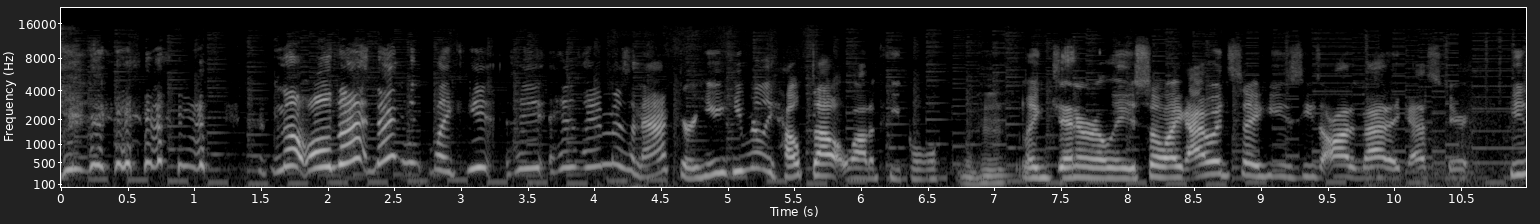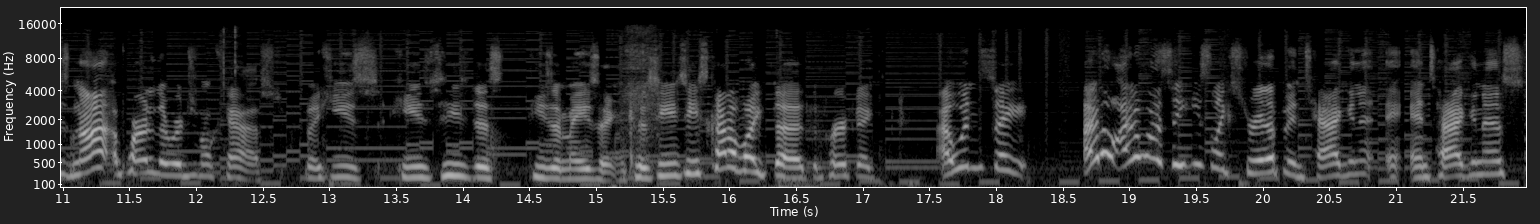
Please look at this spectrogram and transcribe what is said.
No, well that that like he, he his him as an actor, he he really helped out a lot of people, hmm like generally. So like I would say he's he's automatic S tier. He's not a part of the original cast, but he's he's he's just he's amazing because he's he's kind of like the the perfect. I wouldn't say I don't I don't want to say he's like straight up antagonist antagonist,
